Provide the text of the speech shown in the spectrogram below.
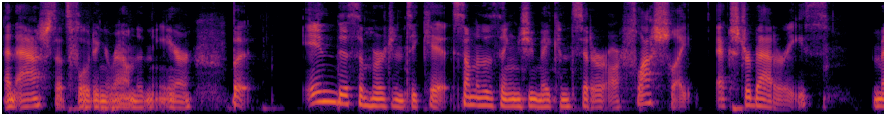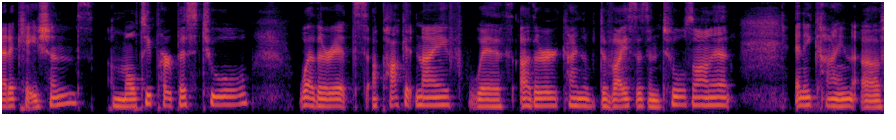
and ash that's floating around in the air. But in this emergency kit, some of the things you may consider are flashlight, extra batteries, medications, a multi-purpose tool, whether it's a pocket knife with other kind of devices and tools on it, any kind of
